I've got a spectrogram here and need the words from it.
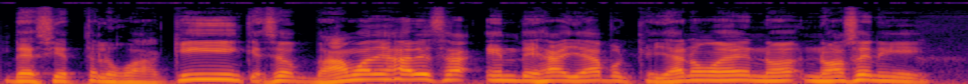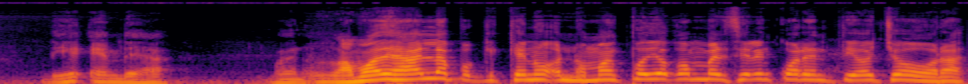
de si este es Joaquín, que se- vamos a dejar esa endeja ya porque ya no es, no, no hace ni endeja. Bueno, Vamos a dejarla porque es que no, no me han podido convencer en 48 horas.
